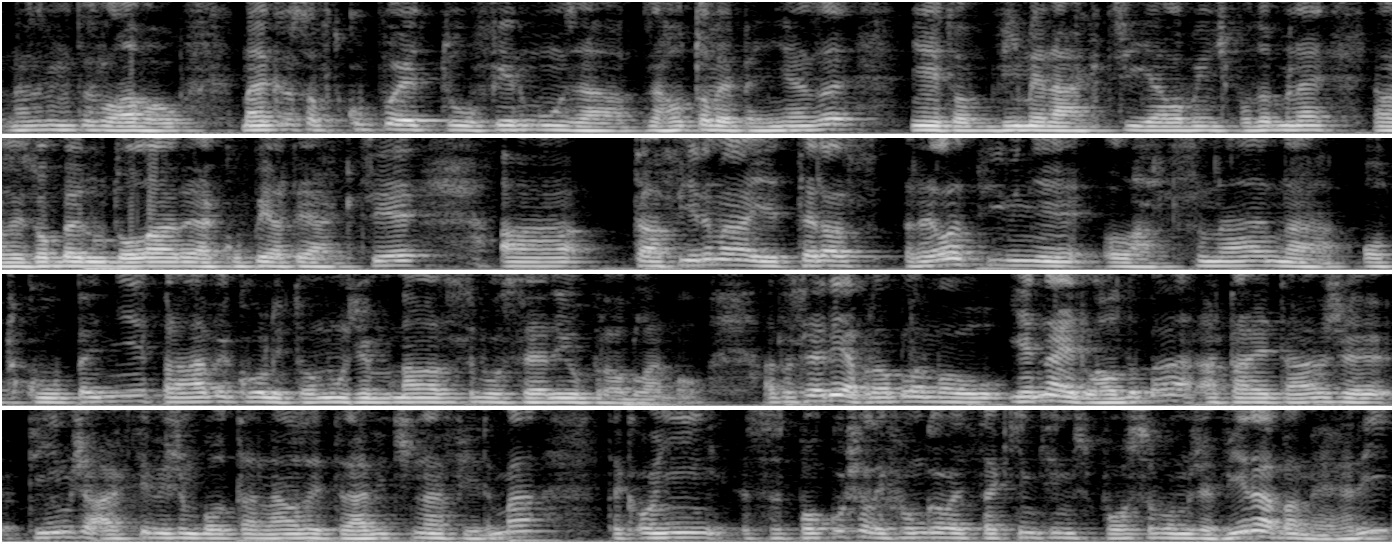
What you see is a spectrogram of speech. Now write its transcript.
nazvime to zľavou. Microsoft kupuje tú firmu za, za hotové peniaze, nie je to výmena akcií alebo nič podobné, naozaj zoberú doláre a kúpia tie akcie a tá firma je teraz relatívne lacná na odkúpenie práve kvôli tomu, že mala za sebou sériu problémov. A tá séria problémov, jedna je dlhodobá a tá je tá, že tým, že Activision bol tá naozaj tradičná firma, tak oni sa pokúšali fungovať takým tým spôsobom, že vyrábame hry,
